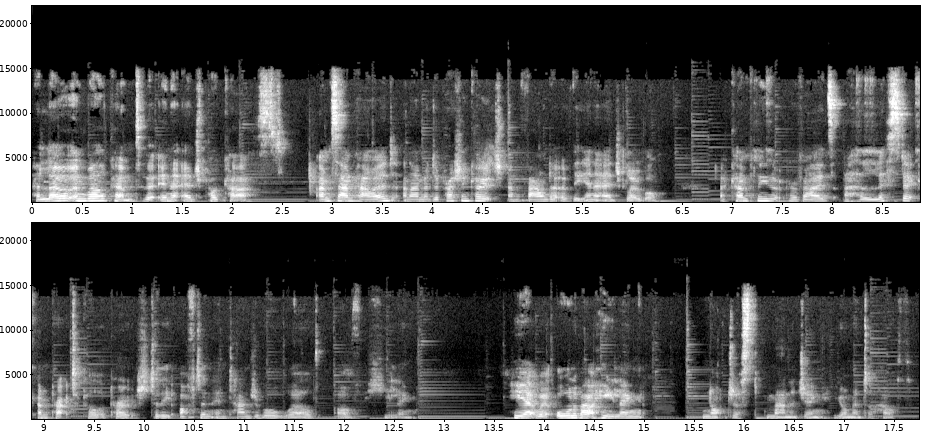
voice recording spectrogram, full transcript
Hello and welcome to the Inner Edge podcast. I'm Sam Howard and I'm a depression coach and founder of the Inner Edge Global, a company that provides a holistic and practical approach to the often intangible world of healing. Here we're all about healing, not just managing your mental health.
